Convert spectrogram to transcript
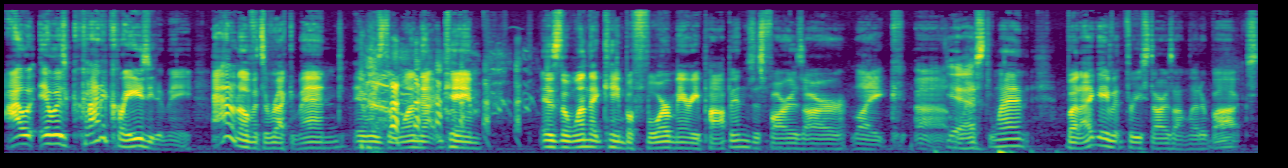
I it was kind of crazy to me. I don't know if it's a recommend. It was the one that came is the one that came before Mary Poppins as far as our like uh, Yeah. list went. But I gave it three stars on Letterboxd.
